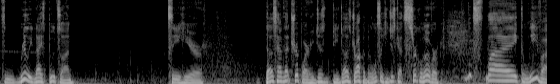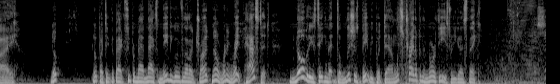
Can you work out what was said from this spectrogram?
some really nice boots on. Let's see here. Does have that tripwire. He just he does drop it, but it looks like he just got circled over. Looks like Levi. Nope. Nope, I take that back. Super Mad Max maybe going for that electronic. No, running right past it. Nobody's taking that delicious bait we put down. Let's try it up in the northeast. What do you guys think? The show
